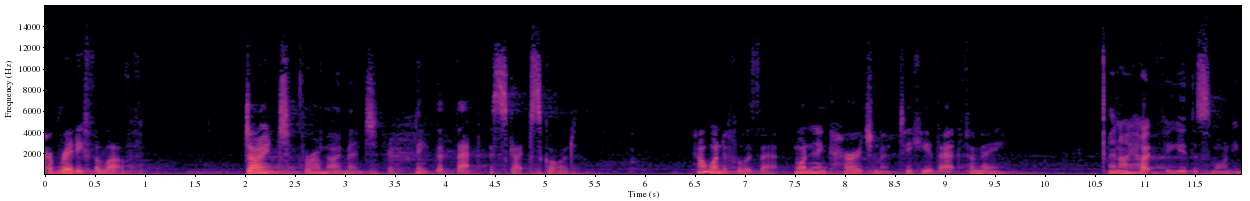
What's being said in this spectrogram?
are ready for love. Don't for a moment think that that escapes God. How wonderful is that? What an encouragement to hear that for me. And I hope for you this morning.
